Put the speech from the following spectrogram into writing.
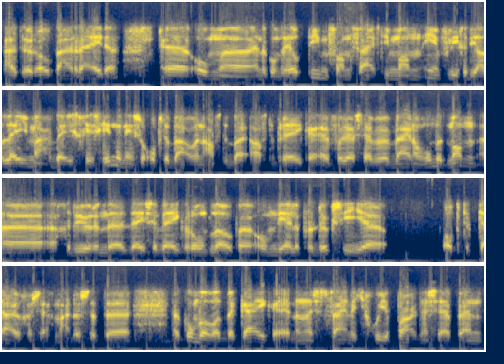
uit Europa rijden. Uh, om, uh, en er komt een heel team van 15 man invliegen die alleen maar bezig is hindernissen op te bouwen en af te, af te breken. En voor de rest hebben we bijna 100 man gedurende deze week rondlopen om die hele productie op te tuigen, zeg maar. Dus dat, uh, daar komt wel wat bij kijken. En dan is het fijn dat je goede partners hebt en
